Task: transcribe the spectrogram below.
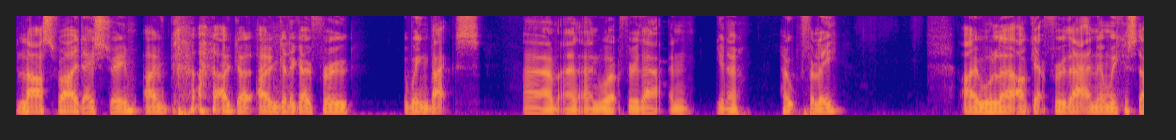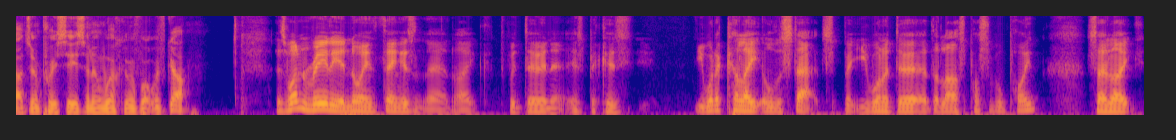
last Friday's stream, I'm I go, I'm going to go through the wing backs um, and, and work through that, and you know, hopefully, I will. Uh, I'll get through that, and then we can start doing pre-season and working with what we've got. There's one really annoying thing, isn't there? Like with doing it, is because you want to collate all the stats, but you want to do it at the last possible point. So, like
